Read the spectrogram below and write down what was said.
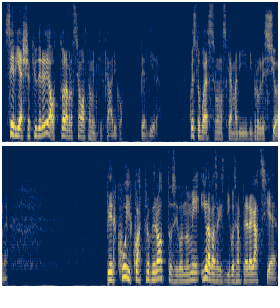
Se riesci a chiudere le 8, la prossima volta aumenti il carico, per dire. Questo può essere uno schema di, di progressione. Per cui il 4x8, secondo me, io la cosa che dico sempre ai ragazzi è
